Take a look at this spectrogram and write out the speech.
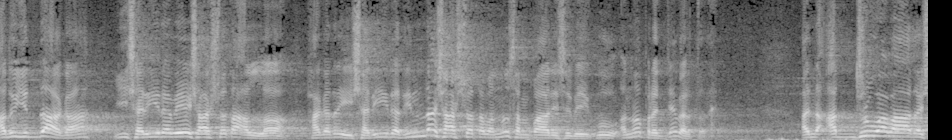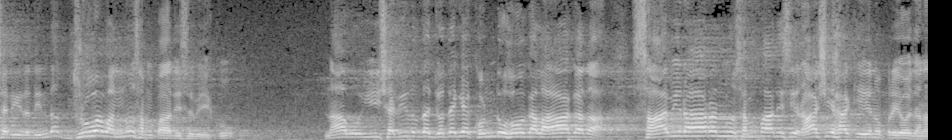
ಅದು ಇದ್ದಾಗ ಈ ಶರೀರವೇ ಶಾಶ್ವತ ಅಲ್ಲ. ಹಾಗಾದರೆ ಈ ಶರೀರದಿಂದ ಶಾಶ್ವತವನ್ನು ಸಂಪಾದಿಸಬೇಕು ಅನ್ನುವ ಪ್ರಜ್ಞೆ ಬರ್ತದೆ. ಅಂದರೆ ಅಧ್ರುವವಾದ ಶರೀರದಿಂದ ಧ್ರುವವನ್ನು ಸಂಪಾದಿಸಬೇಕು. ನಾವು ಈ ಶರೀರದ ಜೊತೆಗೆ ಕೊಂಡು ಹೋಗಲಾಗದ ಸಾವಿರಾರನ್ನು ಸಂಪಾದಿಸಿ ರಾಶಿ ಹಾಕಿ ಏನು ಪ್ರಯೋಜನ?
